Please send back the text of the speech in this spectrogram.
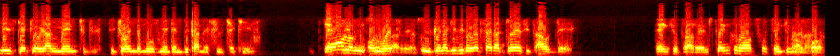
please get your young men to, to join the movement and become a future king. All on, on web, we're going to give you the website address. It's out there. Thank you, Clarence. Thank you, Rob, for taking my call.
